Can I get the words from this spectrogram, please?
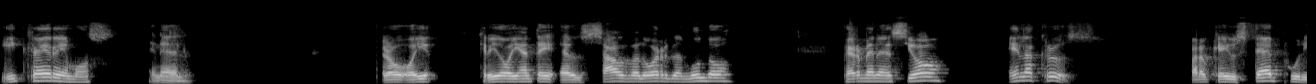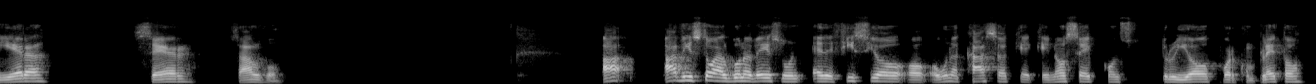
y creeremos en él. Pero oye, querido oyente, el Salvador del mundo permaneció en la cruz para que usted pudiera ser salvo. ¿Ha, visto alguna vez un edificio o, una casa que, no se construyó por completo?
